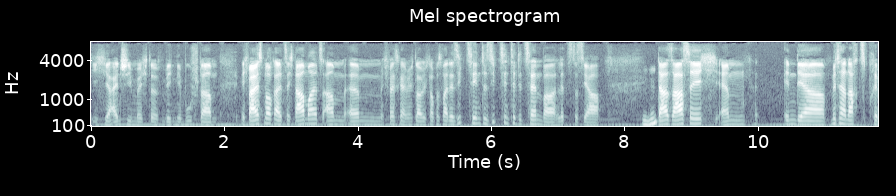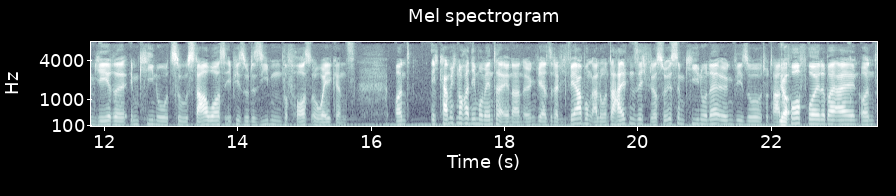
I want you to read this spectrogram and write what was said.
die ich hier einschieben möchte, wegen den Buchstaben. Ich weiß noch, als ich damals am, ähm, ich weiß gar nicht, ich glaube, ich glaube, es war der 17. 17. Dezember letztes Jahr. Mhm. Da saß ich ähm, in der Mitternachtspremiere im Kino zu Star Wars Episode 7 The Force Awakens. Und ich kann mich noch an den Moment erinnern, irgendwie, also da lief Werbung, alle unterhalten sich, wie das so ist im Kino, ne? Irgendwie so totale ja. Vorfreude bei allen und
